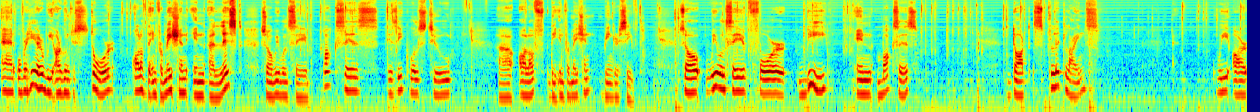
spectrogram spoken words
And over here we are going to store all of the information in a list. So we will say boxes is equals to uh, all of the information being received so we will say for b in boxes dot split lines. We are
